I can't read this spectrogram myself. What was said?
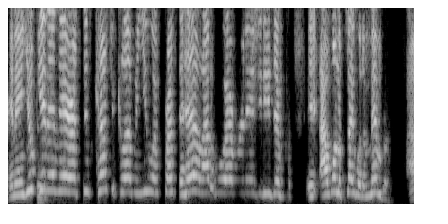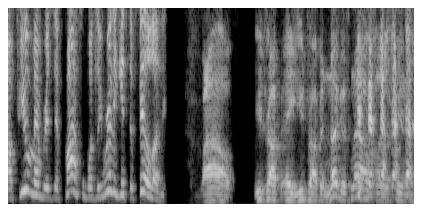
And then you get in there at this country club and you impress the hell out of whoever it is you need to. I want to play with a member, a few members if possible, to really get the feel of it. Wow. You drop hey, you dropping nuggets now, uh,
